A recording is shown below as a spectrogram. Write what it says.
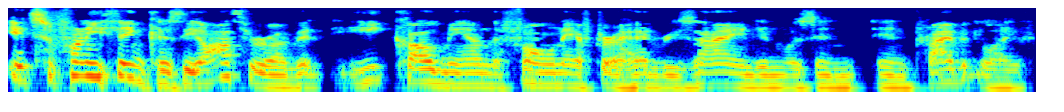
it's a funny thing because the author of it, he called me on the phone after I had resigned and was in, in private life.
